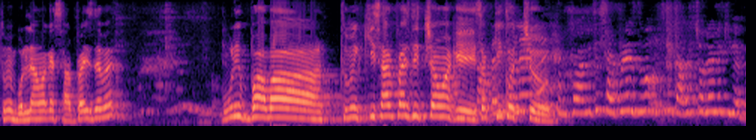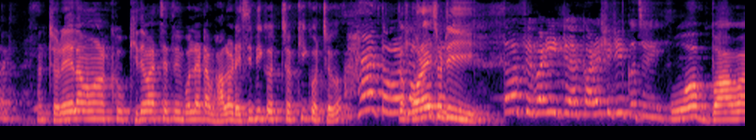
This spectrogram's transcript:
তুমি বললে আমাকে সারপ্রাইজ দেবে? বুড়ি বাবা তুমি কি সারপ্রাইজ দিচ্ছ আমাকে? সব কি করছ? আমি তো সারপ্রাইজ দেবো তাদের চলে এলে কি ব্যাপার? চলে এলাম আমার খুব খিদে পাচ্ছে তুমি বললে একটা ভালো রেসিপি করছ কি করছ গো? হ্যাঁ তো কড়াই তোমার ফেভারিট কড়াইশুটির কচুরি। ও বাবা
